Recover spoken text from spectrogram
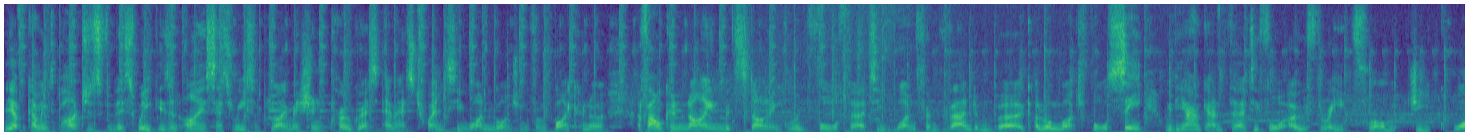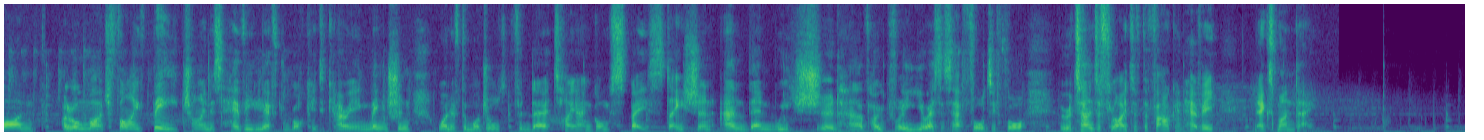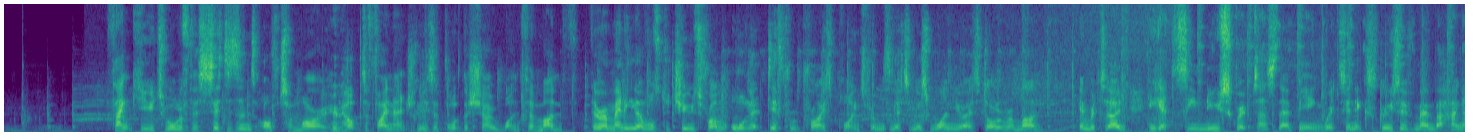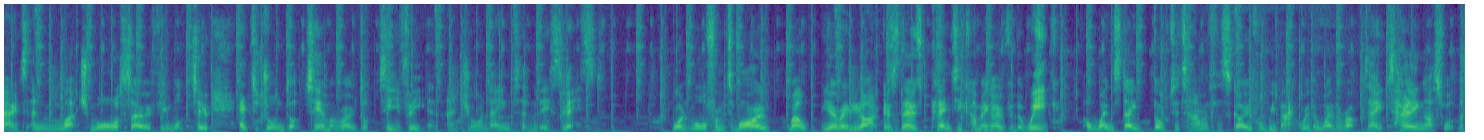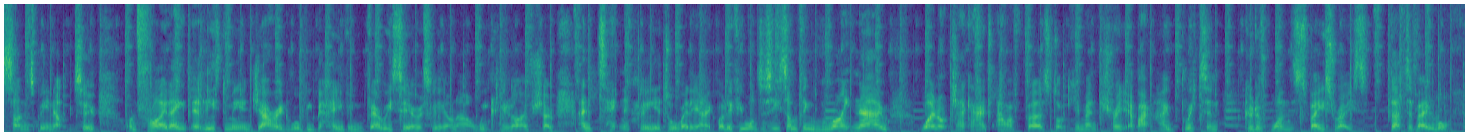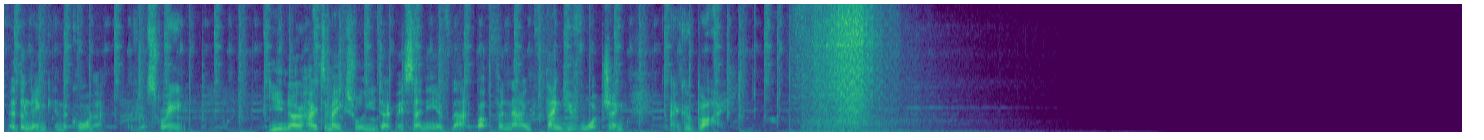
The upcoming departures for this week is an ISS resupply mission, Progress MS-21 launching from Baikonur, a Falcon 9 with Starlink Group 431 from Vandenberg, a Long March 4C with the Yaogan 3403 from Jiuquan, a Long March 5B, China's heavy lift rocket carrying Mengtian, one of the modules for their Tiangong space station, and then we should have hopefully USSF 44, the return to flight of the Falcon Heavy next Monday. Thank you to all of the citizens of tomorrow who help to financially support the show once a month. There are many levels to choose from, all at different price points from as little as one US dollar a month. In return, you get to see new scripts as they're being written, exclusive member hangouts and much more, so if you want to, head to join.tmro.tv and add your name to this list. Want more from tomorrow? Well, you're in luck, as there's plenty coming over the week. On Wednesday, Dr. Tamitha Skov will be back with a weather update, telling us what the sun's been up to. On Friday, at least me and Jared will be behaving very seriously on our weekly live show, and technically it's already out, but if you want to see something right now, why not check out our first documentary about how Britain could have won the space race. That's available at the link in the corner of your screen. You know how to make sure you don't miss any of that, but for now, thank you for watching, and goodbye.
